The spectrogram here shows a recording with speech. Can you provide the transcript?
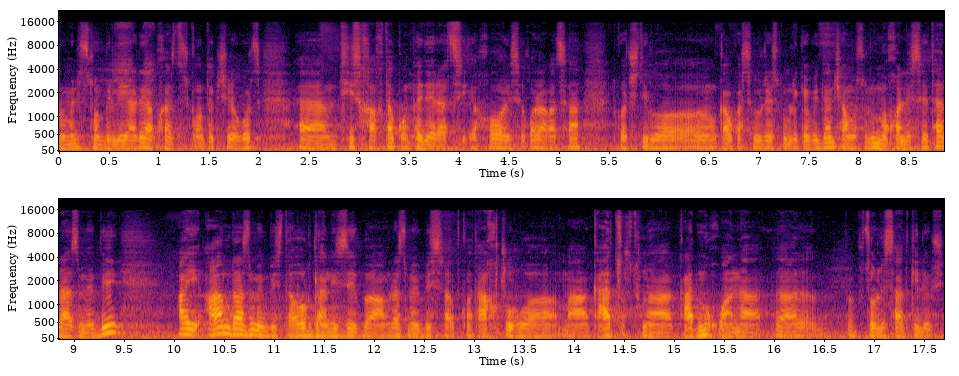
რომელიც ცნობილი არის აფხაზეთის კონტექსტში როგორც მთის ხალხთა კონფედერაცია, ხო, ეს იყო რაღაცა თქვა ჩრდილო კავკასიური რესპუბლიკებიდან ჩამოსული მოხალისეთა რაზმები. აი ამ რაზმების დაორგანიზება, ამ რაზმების რა თქვა აღჭურვა, გაწრთნა, გადმოყვანა ბრძოლის ადგილებში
